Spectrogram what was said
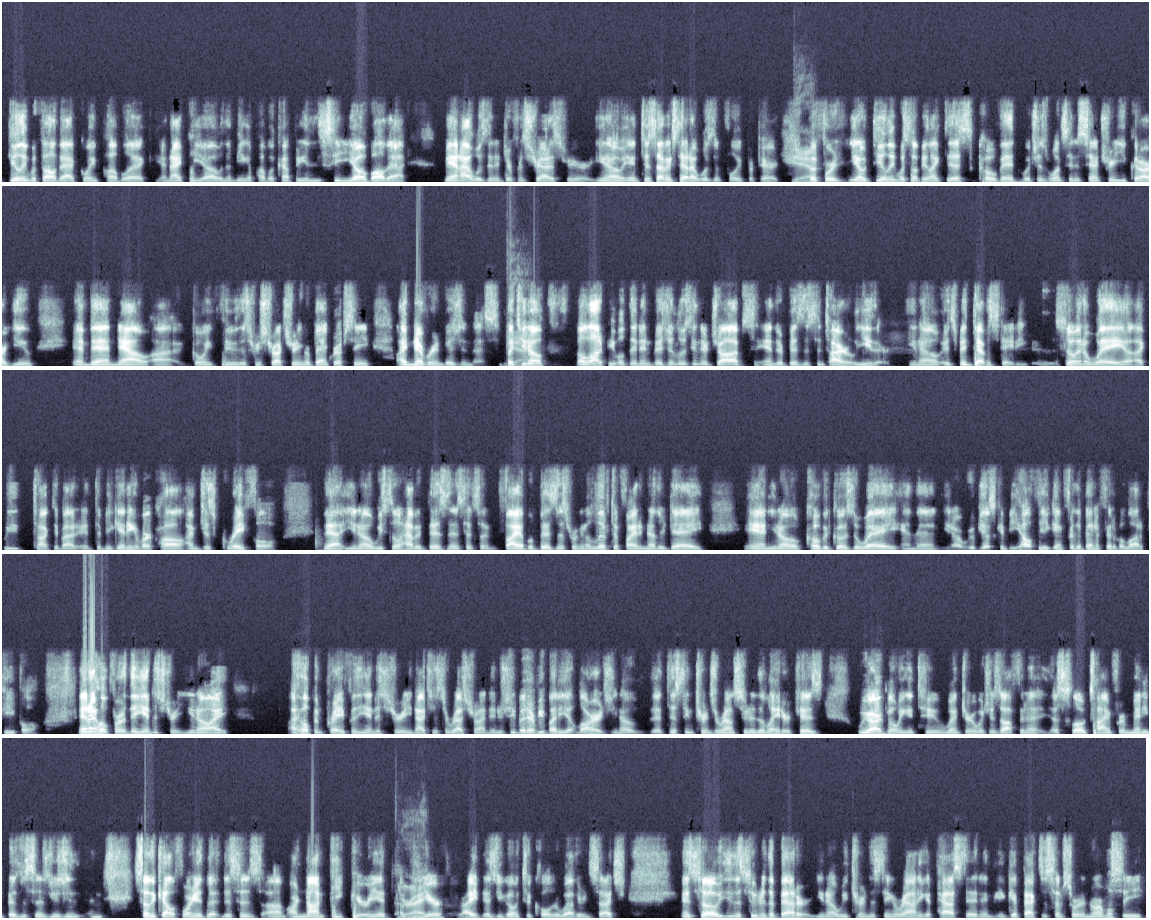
dealing with all that, going public, an IPO, and then being a public company and the CEO of all that. Man, I was in a different stratosphere. You know, and to some extent, I wasn't fully prepared. Yeah. But for you know, dealing with something like this, COVID, which is once in a century, you could argue, and then now uh, going through this restructuring or bankruptcy, I never envisioned this. But you know, a lot of people didn't envision losing their jobs and their business entirely either. You know, it's been devastating. So in a way, uh, like we talked about at the beginning of our call, I'm just grateful that you know we still have a business it's a viable business. We're going to live to fight another day and you know covid goes away and then you know rubio's can be healthy again for the benefit of a lot of people and i hope for the industry you know i i hope and pray for the industry not just the restaurant industry but everybody at large you know that this thing turns around sooner than later because we are going into winter which is often a, a slow time for many businesses usually in southern california that this is um, our non-peak period of You're the right. year right as you go into colder weather and such and so the sooner the better. You know, we turn this thing around and get past it and, and get back to some sort of normalcy.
